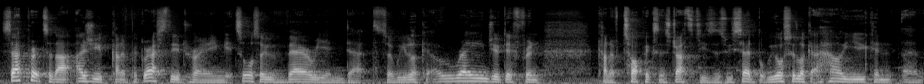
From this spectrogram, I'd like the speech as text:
Separate to that, as you kind of progress through training, it's also very in-depth. So we look at a range of different kind of topics and strategies, as we said, but we also look at how you can um,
